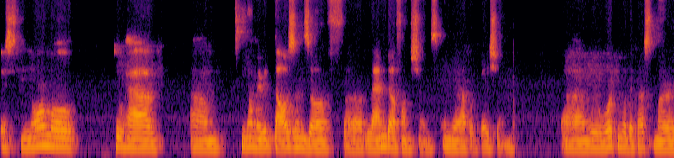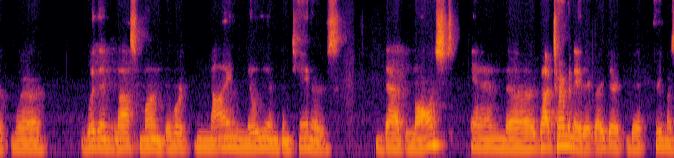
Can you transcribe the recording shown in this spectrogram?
it's normal to have um, you know maybe thousands of uh, lambda functions in your application. Um, we were working with a customer where within last month there were nine million containers that launched and uh, got terminated. Right, they're they're pretty much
